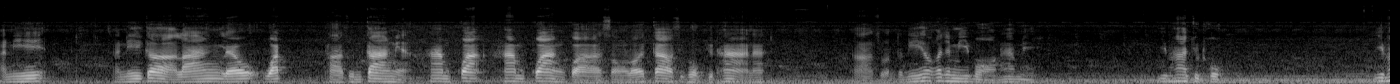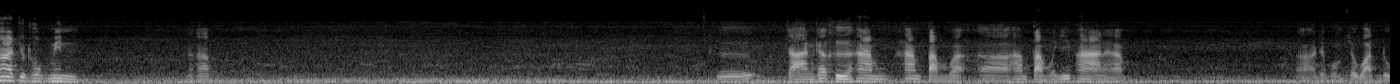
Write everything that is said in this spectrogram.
อันนี้อันนี้ก็ล้างแล้ววัดผ่าศูนย์กลางเนี่ย ห้ามกว้างห้ามกว้างกว่า 296.5 นะ อ่าส่วนตัวนี้เขาก็จะมีบ่อนะครับนี่25.6 25.6มิลนะครับ คือจานก็คือห้ามห้ามต่ำกว่าอ่าห้ามต่ำกว่า25นะครับอ่าเดี๋ยวผมจะวัดดู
